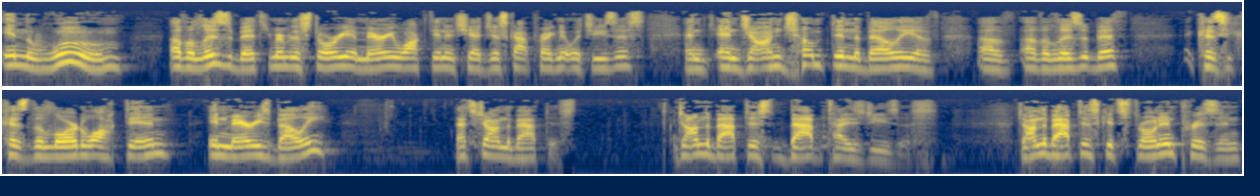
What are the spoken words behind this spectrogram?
in the womb of Elizabeth, you remember the story? And Mary walked in and she had just got pregnant with Jesus. And, and John jumped in the belly of, of, of Elizabeth because the Lord walked in in Mary's belly. That's John the Baptist. John the Baptist baptized Jesus. John the Baptist gets thrown in prison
